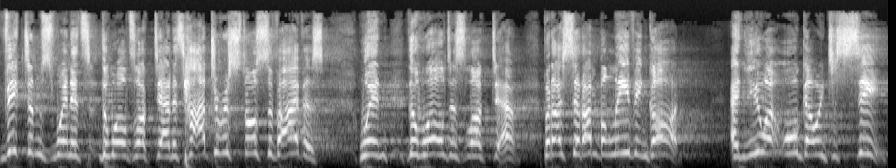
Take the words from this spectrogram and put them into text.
victims when it's the world's locked down. It's hard to restore survivors when the world is locked down. But I said, I'm believing God. And you are all going to see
